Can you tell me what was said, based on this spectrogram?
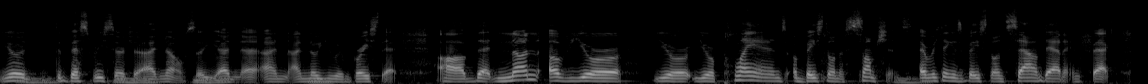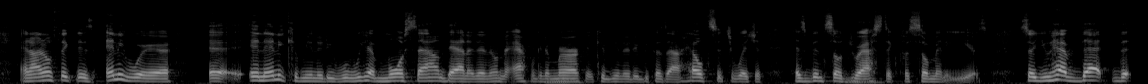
You're mm-hmm. the best researcher I mm-hmm. know, so you- I, I, I know you embrace that. Uh, that none of your your your plans are based on assumptions. Mm-hmm. Everything is based on sound data and fact. And I don't think there's anywhere uh, in any community where we have more sound data than on the African American community because our health situation has been so drastic for so many years. So you have that the,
